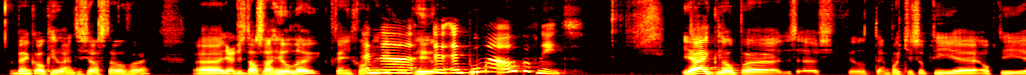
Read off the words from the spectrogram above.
Daar ben ik ook heel enthousiast over. Ja, dus dat is wel heel leuk. Ik train gewoon. En, ik loop heel- en, en Puma ook of niet? Ja, ik loop eh, dus, eh, veel tempotjes op die, eh, op die,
